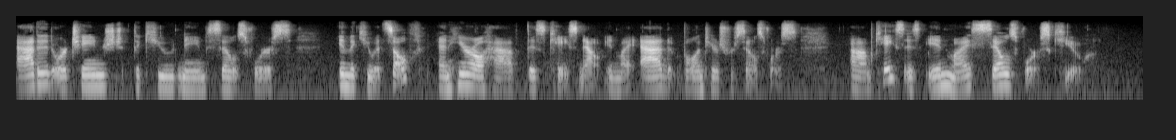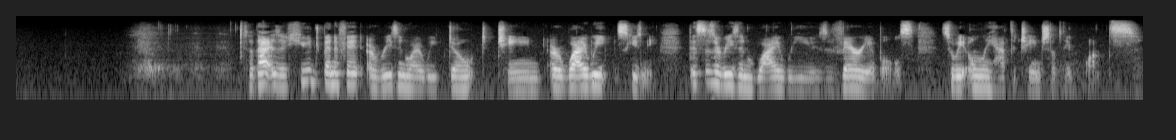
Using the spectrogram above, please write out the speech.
added or changed the queue name Salesforce in the queue itself. And here I'll have this case now in my add volunteers for Salesforce. Um, case is in my Salesforce queue. So that is a huge benefit, a reason why we don't change, or why we, excuse me, this is a reason why we use variables. So we only have to change something once.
